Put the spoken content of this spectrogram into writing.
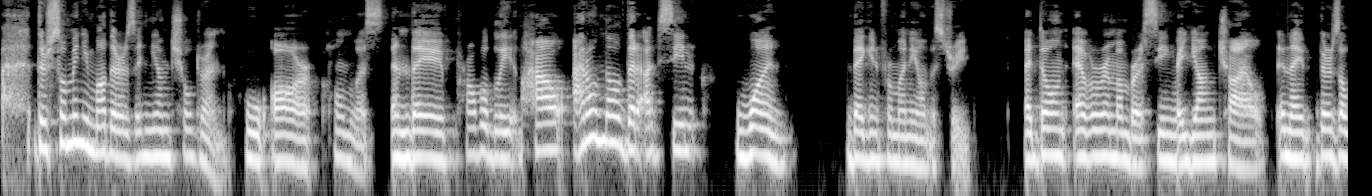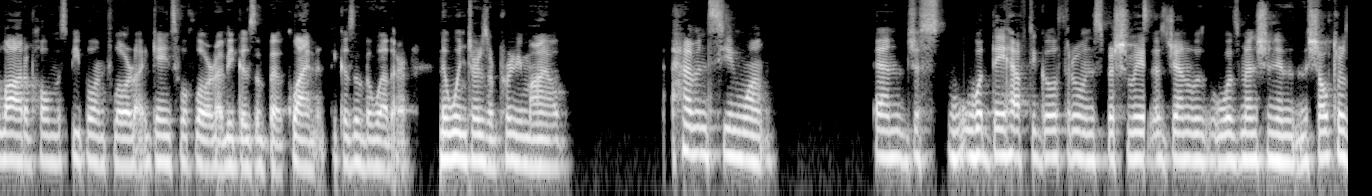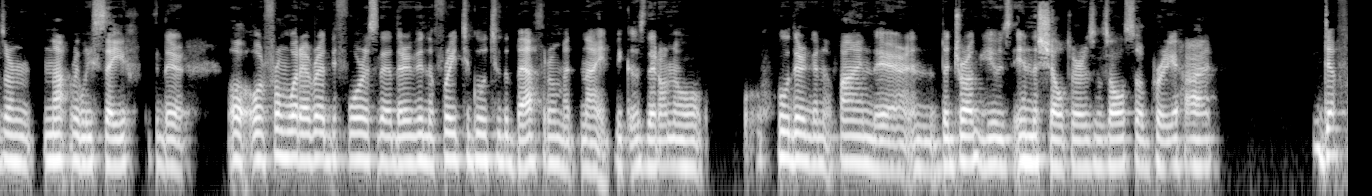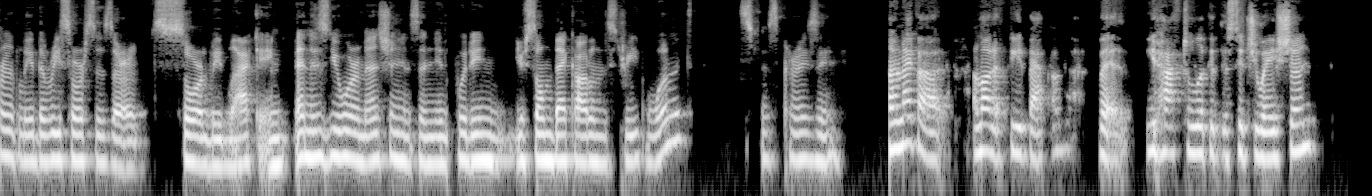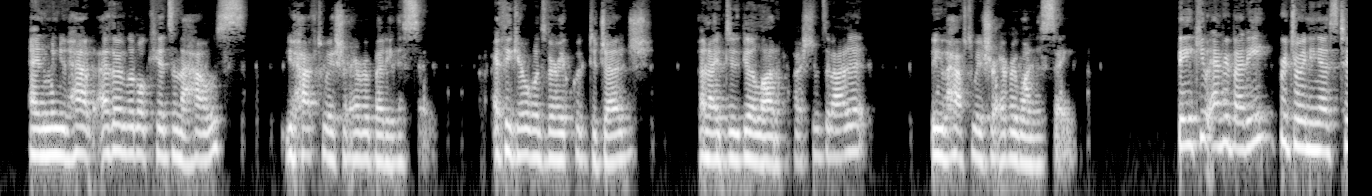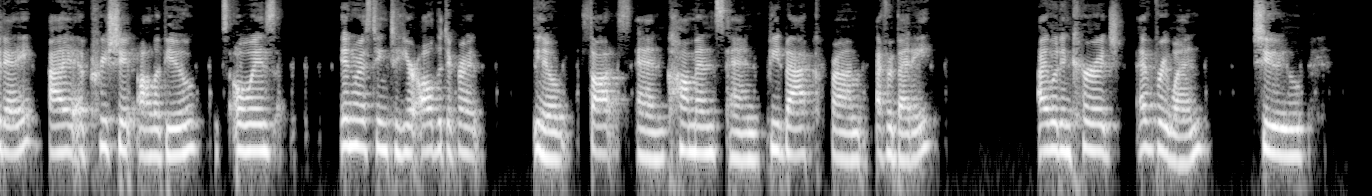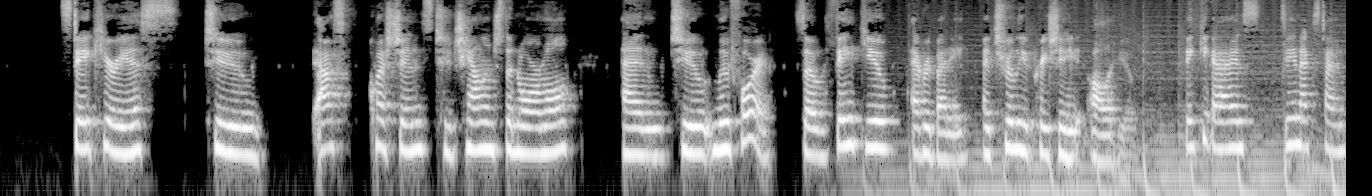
there's so many mothers and young children who are homeless and they probably how, I don't know that I've seen one begging for money on the street. I don't ever remember seeing a young child. And I, there's a lot of homeless people in Florida, Gainesville, Florida, because of the climate, because of the weather. The winters are pretty mild. I haven't seen one. And just what they have to go through, and especially as Jen was, was mentioning, the shelters are not really safe. They're, or, or from what I read before, is that they're even afraid to go to the bathroom at night because they don't know who they're going to find there. And the drug use in the shelters is also pretty high definitely the resources are sorely lacking. And as you were mentioning, and you putting your son back out on the street, what? It's just crazy. And I got a lot of feedback on that, but you have to look at the situation. And when you have other little kids in the house, you have to make sure everybody is safe. I think everyone's very quick to judge. And I do get a lot of questions about it, but you have to make sure everyone is safe. Thank you, everybody, for joining us today. I appreciate all of you. It's always interesting to hear all the different, you know, thoughts and comments and feedback from everybody. I would encourage everyone to stay curious, to ask questions, to challenge the normal, and to move forward. So thank you, everybody. I truly appreciate all of you. Thank you, guys. See you next time.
